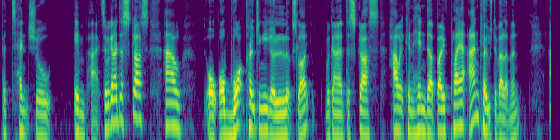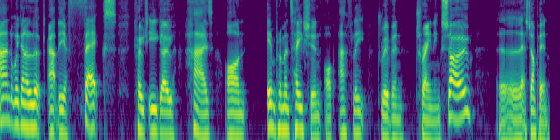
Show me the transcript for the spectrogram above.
potential impact. So, we're going to discuss how or, or what coaching ego looks like. We're going to discuss how it can hinder both player and coach development and we're going to look at the effects Coach Ego has on implementation of athlete driven training. So let's jump in.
